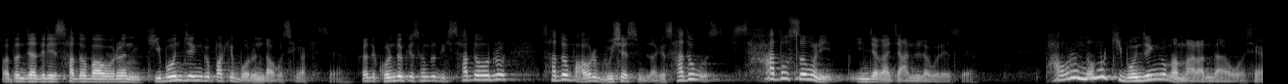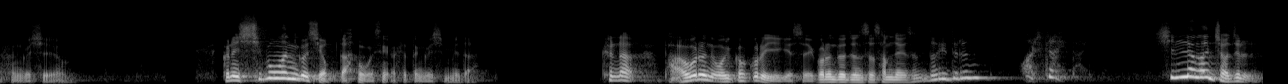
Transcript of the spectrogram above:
어떤 자들이 사도 바울은 기본적인 것밖에 모른다고 생각했어요. 그래서 고린도교 성도들이 사도를 사도 바울을 무시했습니다. 사도 사도성을 인정하지 않으려고 그랬어요. 바울은 너무 기본적인 것만 말한다고 생각한 것이에요. 그는 심오한 것이 없다고 생각했던 것입니다. 그러나 바울은 올 거꾸로 얘기했어요. 고린도전서 3장에서 너희들은 어린아이다. 신령한 젖을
